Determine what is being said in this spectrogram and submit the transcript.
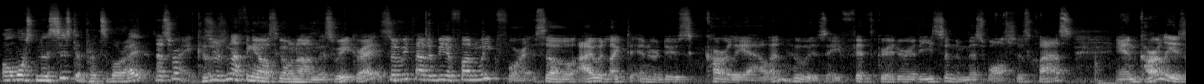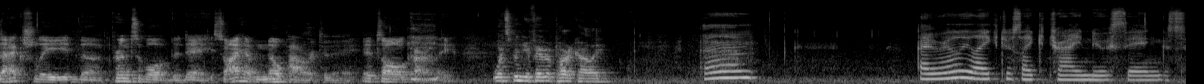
almost an assistant principal, right? That's right, because there's nothing else going on this week, right? So we thought it'd be a fun week for it. So I would like to introduce Carly Allen, who is a fifth grader at Easton in Miss Walsh's class. And Carly is actually the principal of the day, so I have no power today. It's all Carly. What's been your favorite part, Carly? Um, I really like just like trying new things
